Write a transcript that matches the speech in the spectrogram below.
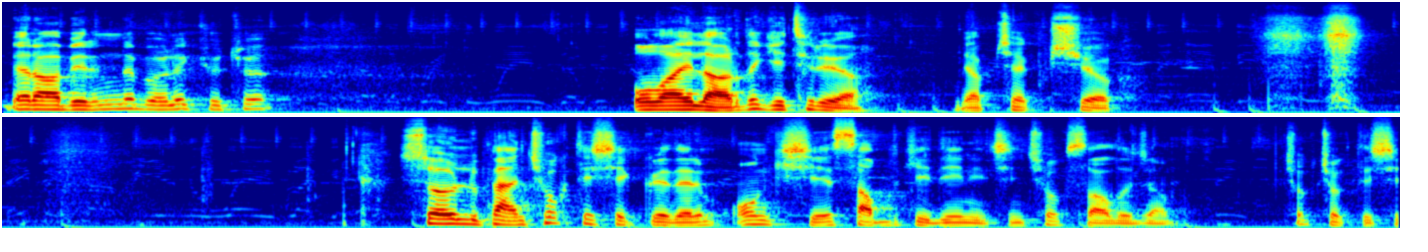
beraberinde böyle kötü olaylar da getiriyor. Yapacak bir şey yok. Sir Lupin çok teşekkür ederim. 10 kişiye sablık hediyen için çok sağ ol hocam. Çok çok teşekkür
